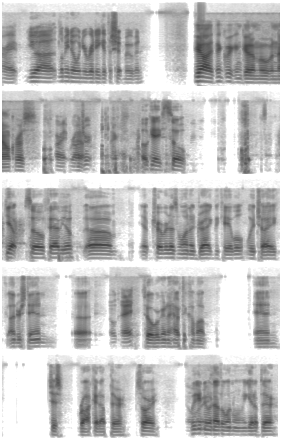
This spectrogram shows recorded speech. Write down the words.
All right. You uh, let me know when you're ready to get the ship moving. Yeah, I think we can get it moving now, Chris. All right, Roger. Thanks. Okay, so, yep, so Fabio, um, yep, Trevor doesn't want to drag the cable, which I understand. Uh, Okay. so we're going to have to come up and just rock it up there. Sorry. No we can do another one when we get up there.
